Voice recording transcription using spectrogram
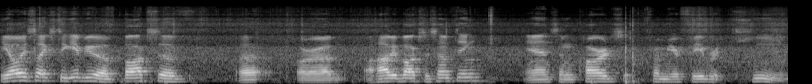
He always likes to give you a box of, uh, or a, a, hobby box of something, and some cards from your favorite team.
